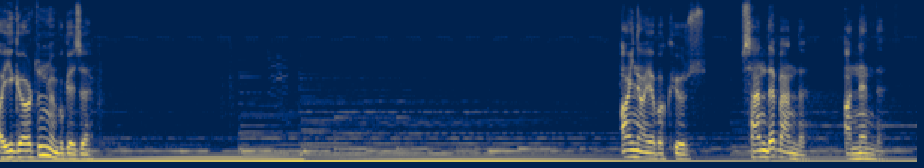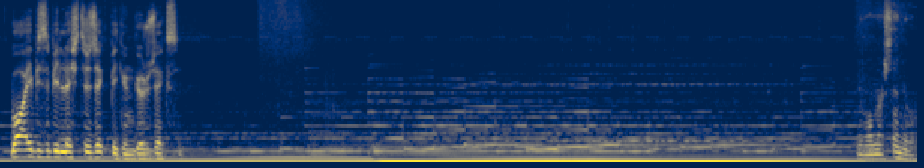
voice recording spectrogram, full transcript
Ayı gördün mü bu gece? Aynı aya bakıyoruz. Sen de ben de. Annen de. Bu ay bizi birleştirecek bir gün göreceksin. Limon versene limon.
